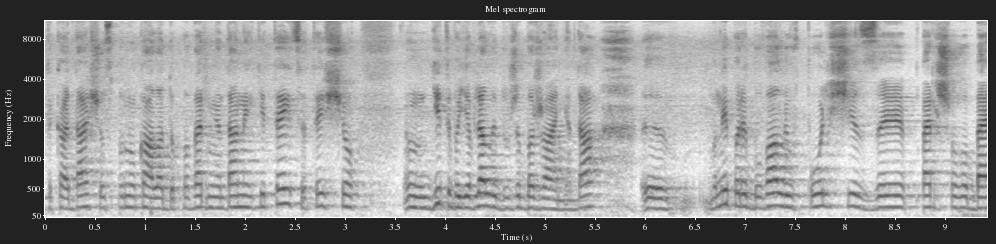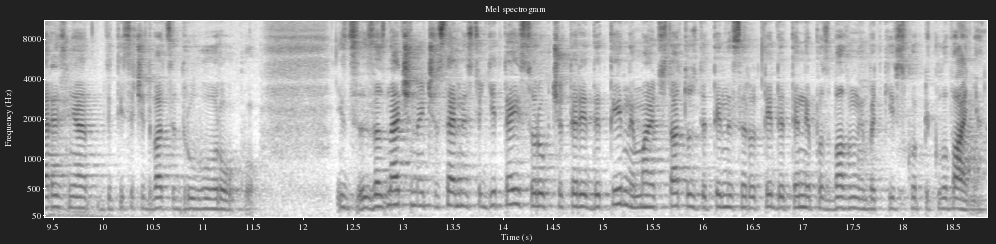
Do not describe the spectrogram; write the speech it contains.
така, да, що спонукала до повернення даних дітей, це те, що діти виявляли дуже бажання. Да? Е, Вони перебували в Польщі з 1 березня 2022 року. Із зазначеною чисельністю дітей 44 дитини мають статус дитини-сироти, дитини позбавленої батьківського піклування.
